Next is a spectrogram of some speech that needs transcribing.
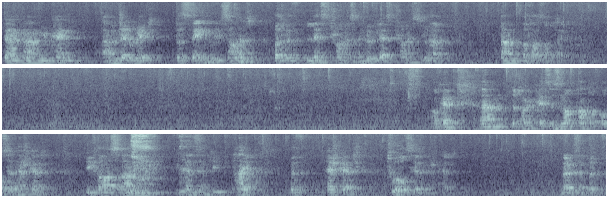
then um, you can uh, generate the same result, but with less tries. And with less tries, you have um, a faster type. Okay, um, the toggle case is not part of OCL hashcat because um, you can simply pipe with hashcat to OCL hashcat. Very simple.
